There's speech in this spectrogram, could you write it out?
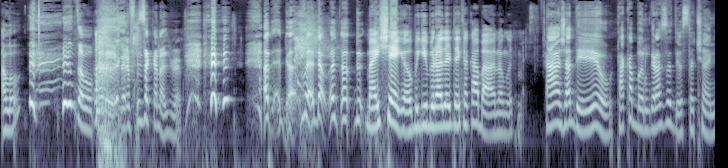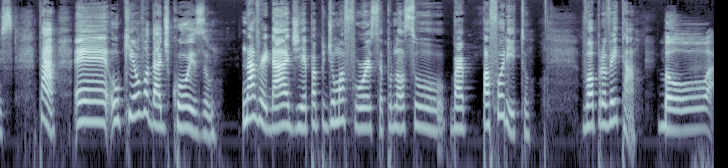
Alô? tá bom, parei. Agora foi sacanagem mesmo. Mas chega, o Big Brother tem que acabar, eu não aguento mais. Ah, já deu. Tá acabando, graças a Deus, Tatianes. Tá, é, o que eu vou dar de coisa, na verdade, é pra pedir uma força pro nosso bar favorito. Vou aproveitar. Boa!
